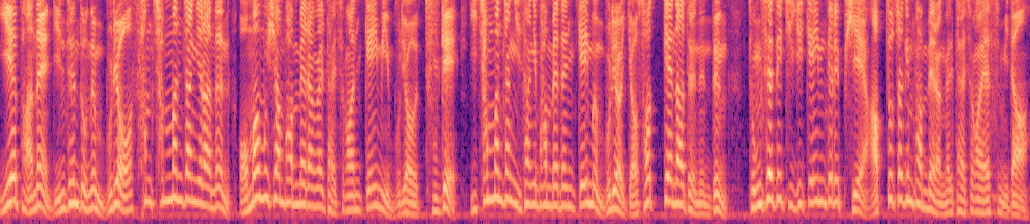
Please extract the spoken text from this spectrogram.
이에 반해 닌텐도는 무려 3천만장이라는 어마무시한 판매량을 달성한 게임이 무려 2개 2천만장 이상이 판매된 게임은 무려 6개나 되는 등 동세대 기기 게임들에 비해 압도적인 판매량을 달성하였습니다.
